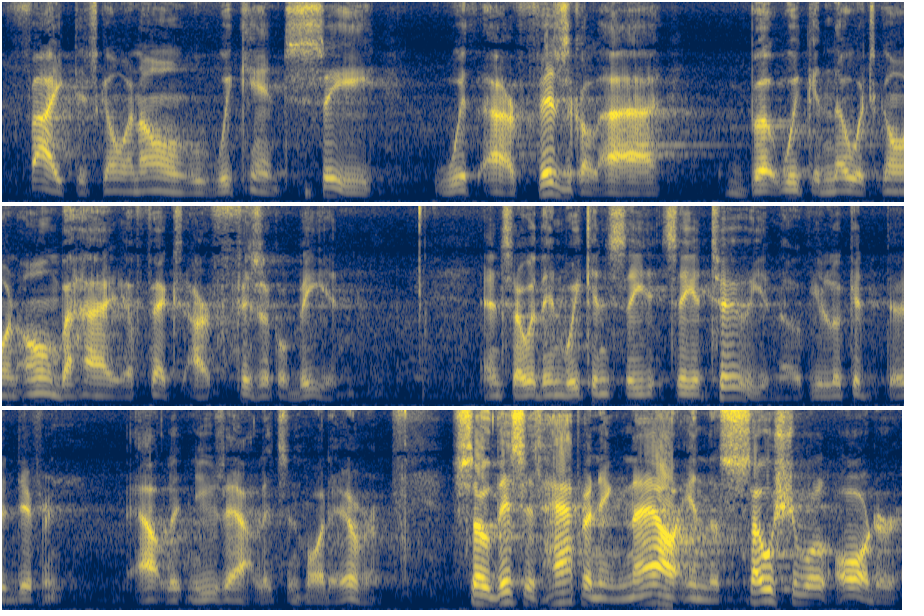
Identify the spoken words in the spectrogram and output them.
fight that's going on we can't see with our physical eye, but we can know what's going on by how it affects our physical being. And so then we can see, see it too, you know, if you look at uh, different outlet, news outlets and whatever. So this is happening now in the social order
